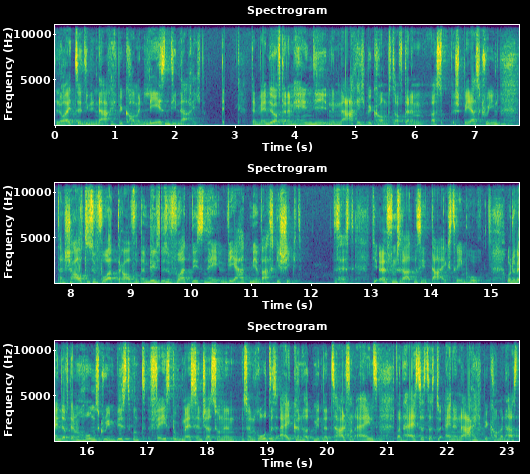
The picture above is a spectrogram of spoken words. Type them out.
Leute, die die Nachricht bekommen, lesen die Nachricht. Denn wenn du auf deinem Handy eine Nachricht bekommst, auf deinem äh, Sperrscreen, dann schaust du sofort drauf und dann willst du sofort wissen, hey, wer hat mir was geschickt? Das heißt, die Öffnungsraten sind da extrem hoch. Oder wenn du auf deinem Homescreen bist und Facebook Messenger so, einen, so ein rotes Icon hat mit einer Zahl von 1, dann heißt das, dass du eine Nachricht bekommen hast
